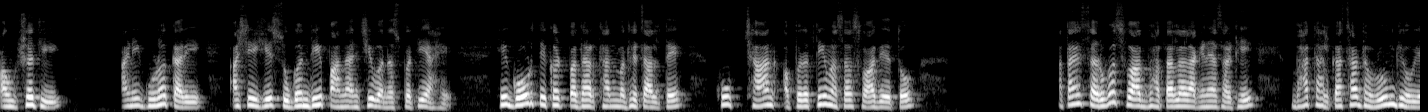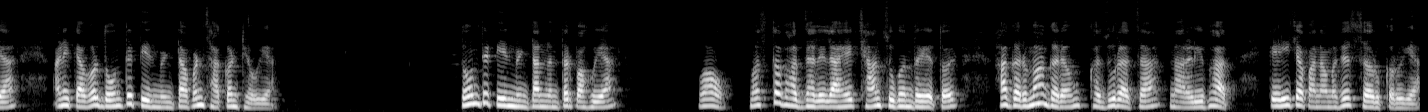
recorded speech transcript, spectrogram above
औषधी आणि गुणकारी अशी ही सुगंधी पानांची वनस्पती आहे. ही गोड तिखट पदार्थांमध्ये चालते. खूप छान अप्रतिम असा स्वाद येतो. आता हे सर्व स्वाद भाताला लागण्यासाठी भात हलकासा ढवळून घेऊया आणि त्यावर दोन ते तीन मिनटं आपण झाकण ठेवूया. दोन ते तीन मिनटांनंतर पाहूया. वाव मस्त भात झालेला आहे छान सुगंध येतोय. हा गरमागरम खजुराचा नारळी भात केळीच्या पानामध्ये सर्व करूया.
